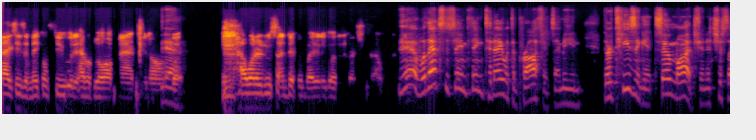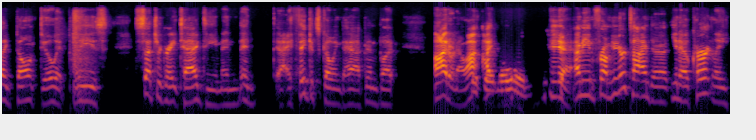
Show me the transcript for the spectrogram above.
tag teams and make them feud and have a blow off match. You know, Yeah. but I wanted to do something different, but it didn't go the direction that I wanted. Yeah, well, that's the same thing today with the profits. I mean, they're teasing it so much, and it's just like, don't do it, please. Such a great tag team, and, and I think it's going to happen, but I don't know. I, I don't know when. yeah, I mean, from your time to you know, currently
